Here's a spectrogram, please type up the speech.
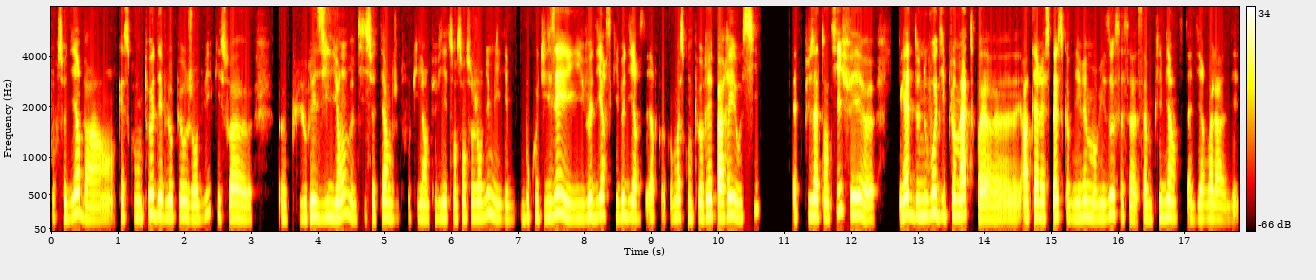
pour se dire: «Ben, qu'est-ce qu'on peut développer aujourd'hui qui soit, plus résilient, même si ce terme, je trouve qu'il est un peu vidé de son sens aujourd'hui, mais il est beaucoup utilisé et il veut dire ce qu'il veut dire. C'est-à-dire que comment est-ce qu'on peut réparer aussi, être plus attentif et et être de nouveaux diplomates quoi, heu, interespèces comme dirait Morisot, ça ça ça me plaît bien. C'est-à-dire voilà, dé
